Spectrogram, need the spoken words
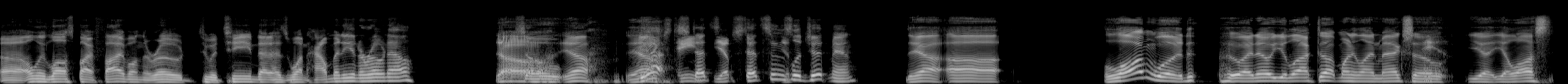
Uh, only lost by five on the road to a team that has won how many in a row now? Oh, So- yeah, yeah, Yeah, 16. Stets- Yep. Stetson's Yep. legit, man. yeah. Uh, Longwood, who I know you locked up Moneyline Mac, so Yeah, you lost.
